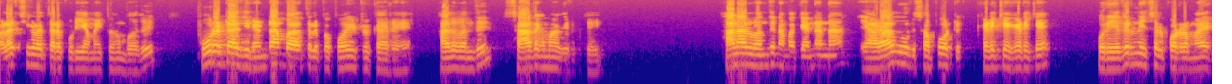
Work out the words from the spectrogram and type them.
வளர்ச்சிகளை தரக்கூடிய அமைப்புங்கும் போது பூரட்டாதி ரெண்டாம் பாகத்தில் இப்போ போயிட்டுருக்காரு அது வந்து சாதகமாக இருக்குது ஆனால் வந்து நமக்கு என்னன்னா யாராவது ஒரு சப்போர்ட் கிடைக்க கிடைக்க ஒரு எதிர்நீச்சல் போடுற மாதிரி.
